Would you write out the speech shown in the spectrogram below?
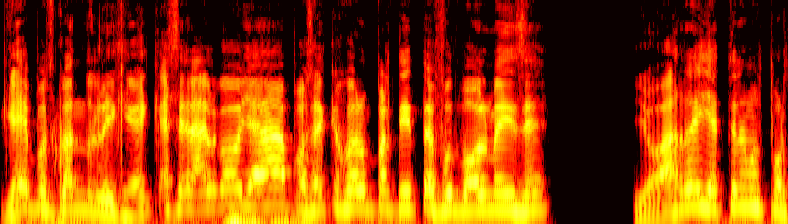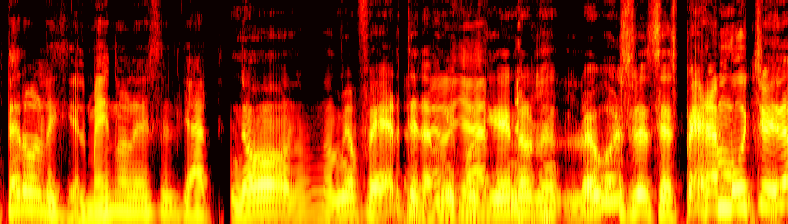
¿qué? Pues cuando le dije, hay que hacer algo ya, pues hay que jugar un partidito de fútbol, me dice. Y yo, arre, ya tenemos portero, le dije, el Maynor es el ya. No, no, no me oferte también, ya. porque no- luego se, se espera mucho y no.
